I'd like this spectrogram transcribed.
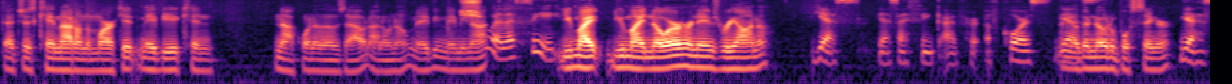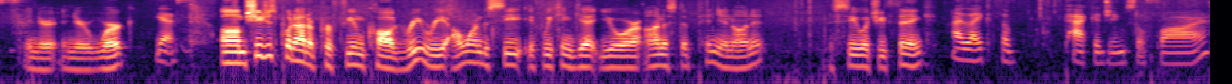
that just came out on the market. Maybe you can knock one of those out. I don't know. Maybe, maybe not. Sure. Let's see. You might you might know her. Her name's Rihanna, Yes. Yes. I think I've heard. Of course. Yes. another notable singer Yes. in your in your work. Yes. Um, she just put out a perfume called Riri. I wanted to see if we can get your honest opinion on it, to see what you think. I like the packaging so far.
